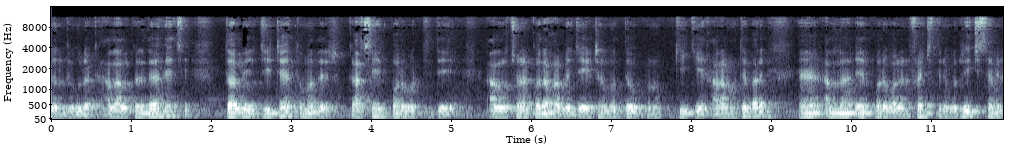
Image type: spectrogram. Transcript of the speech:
জন্তুগুলোকে হালাল করে দেওয়া হয়েছে, তবে যেটা তোমাদের কাছে পরবর্তীতে আলোচনা করা হবে যে এটার মধ্যেও কোনো কি কি হারাম হতে পারে হ্যাঁ আল্লাহ এরপরে বলেন রিচ সামিন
